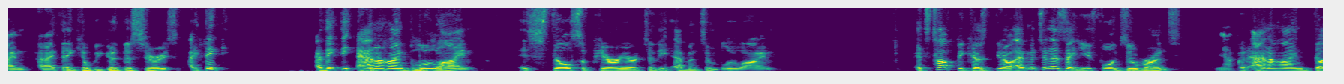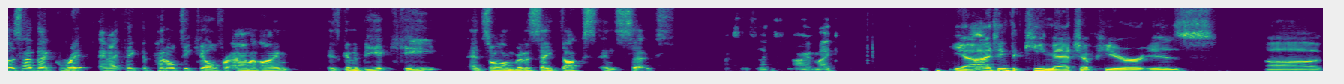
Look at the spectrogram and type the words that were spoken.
and and I think he'll be good this series. I think, I think the Anaheim blue line is still superior to the Edmonton blue line. It's tough because you know Edmonton has that youthful exuberance, Yeah. but Anaheim does have that grit, and I think the penalty kill for Anaheim is going to be a key. And so I'm going to say Ducks in six. Six and six. All right, Mike. Yeah, I think the key matchup here is uh,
